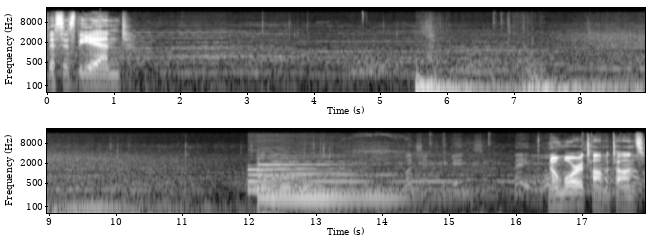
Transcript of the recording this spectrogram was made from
This is the end. No more automatons.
